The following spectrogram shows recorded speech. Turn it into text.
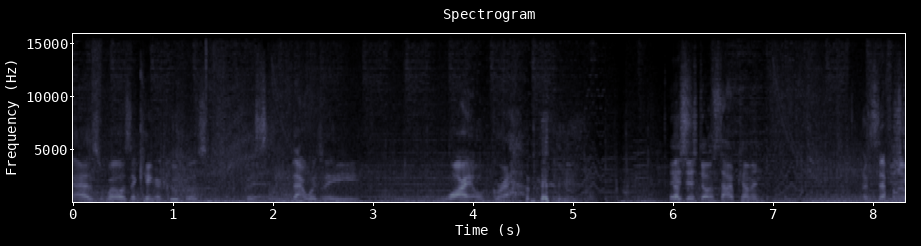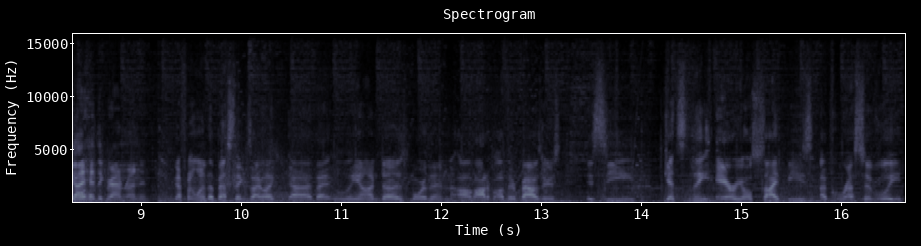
as well as the king of Koopas, because yeah. that was a wild grab. mm -hmm. They just don't stop coming. It's definitely you just gotta hit the ground running. Definitely one of the best things I like uh, that Leon does more than a lot of other Bowsers is he gets to the aerial side Bs aggressively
